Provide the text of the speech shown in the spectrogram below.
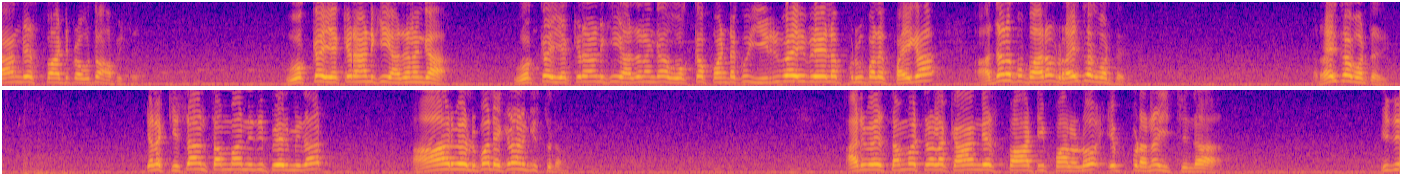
కాంగ్రెస్ పార్టీ ప్రభుత్వం ఆపిస్తుంది ఒక్క ఎకరానికి అదనంగా ఒక్క ఎకరానికి అదనంగా ఒక్క పంటకు ఇరవై వేల రూపాయలకు పైగా అదనపు భారం రైతులకు పడుతుంది. రైతులకు పడుతుంది. ఇలా కిసాన్ సమ్మాన్ నిధి పేరు మీద ఆరు వేల రూపాయలు ఎకరానికి ఇస్తున్నాం. అరవై సంవత్సరాల కాంగ్రెస్ పార్టీ పాలనలో ఎప్పుడన్నా ఇచ్చిందా? ఇది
